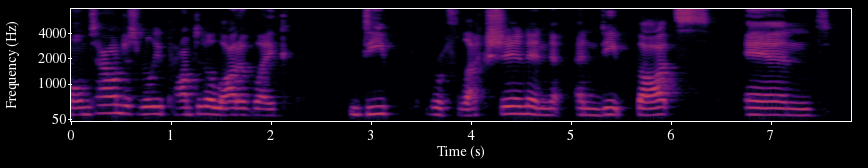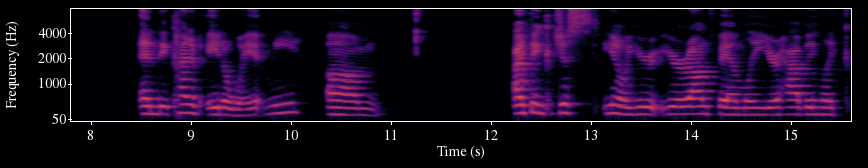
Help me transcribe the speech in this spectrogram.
hometown just really prompted a lot of like deep reflection and and deep thoughts and and it kind of ate away at me. Um i think just you know you're you're around family you're having like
